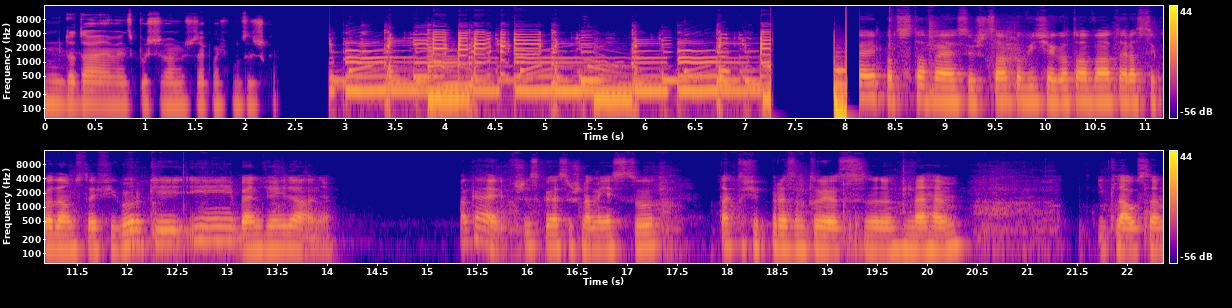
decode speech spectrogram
dodałem, więc puszczę wam jeszcze jakąś muzyczkę. Podstawa jest już całkowicie gotowa, teraz tylko dam z tej figurki i będzie idealnie. Okej, wszystko jest już na miejscu. Tak to się prezentuje z y, Mechem i Klausem.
